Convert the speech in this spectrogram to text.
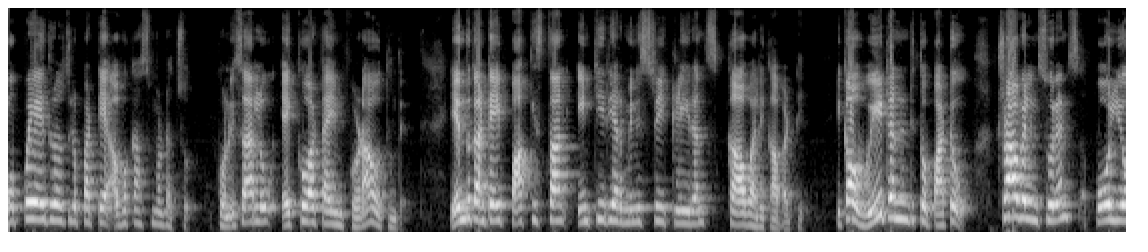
ముప్పై ఐదు రోజులు పట్టే అవకాశం ఉండొచ్చు. కొన్నిసార్లు ఎక్కువ టైం కూడా అవుతుంది. ఎందుకంటే పాకిస్తాన్ ఇంటీరియర్ మినిస్ట్రీ క్లియరెన్స్ కావాలి కాబట్టి. ఇక వీటన్నిటితో పాటు travel insurance polio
